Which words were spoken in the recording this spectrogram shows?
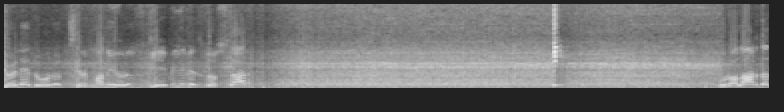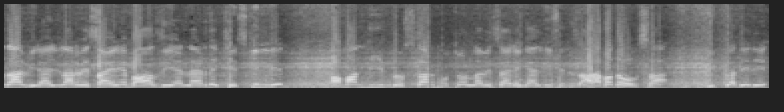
göle doğru tırmanıyoruz diyebiliriz dostlar. Buralarda da virajlar vesaire bazı yerlerde keskindir. Aman diyeyim dostlar motorla vesaire geldiyseniz araba da olsa dikkat edin.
